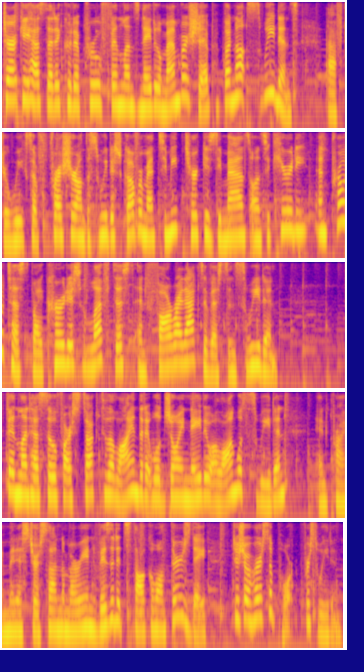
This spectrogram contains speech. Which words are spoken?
Turkey has said it could approve Finland's NATO membership, but not Sweden's, after weeks of pressure on the Swedish government to meet Turkey's demands on security and protests by Kurdish leftist and far right activists in Sweden. Finland has so far stuck to the line that it will join NATO along with Sweden, and Prime Minister Sanna Marin visited Stockholm on Thursday to show her support for Sweden.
